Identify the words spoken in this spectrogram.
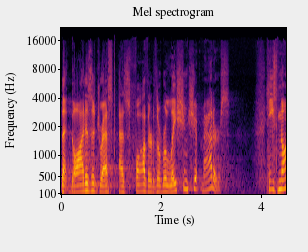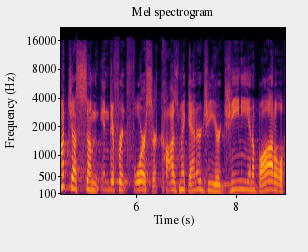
that God is addressed as Father. The relationship matters. He's not just some indifferent force or cosmic energy or genie in a bottle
